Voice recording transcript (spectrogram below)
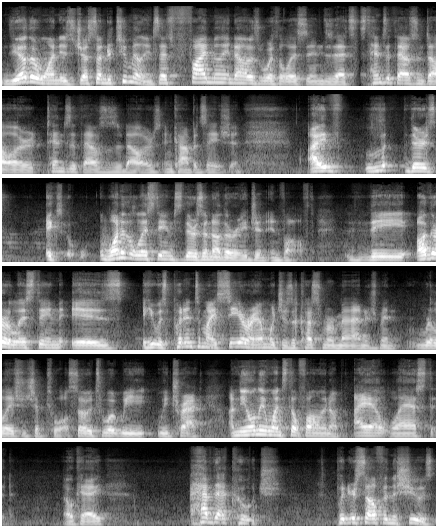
The other one is just under 2 million. So that's $5 million worth of listings. That's tens of thousands of dollars, tens of thousands of dollars in compensation. I've, there's, one of the listings, there's another agent involved. The other listing is he was put into my CRM, which is a customer management relationship tool. So it's what we we track. I'm the only one still following up. I outlasted. Okay, have that coach. Put yourself in the shoes.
